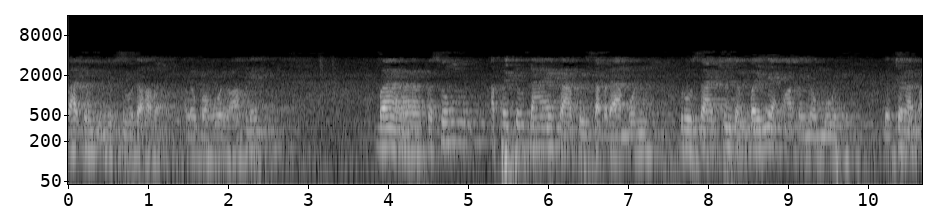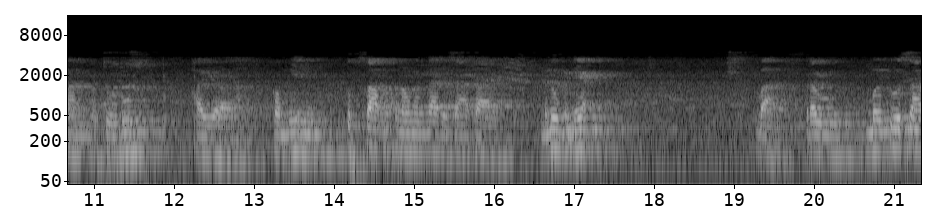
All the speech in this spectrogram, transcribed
បាទសូមជម្រាបសួរដល់លោកបងប្អូនទាំងអស់គ្នាបាទប្រសុំអភ័យទោសដែរកាលពីសប្តាហ៍មុនគ្រូសាឈឺទាំង3នាក់អត់តែខ្ញុំមួយដូច្នេះអត់បានមកចូលរួមហើយក៏មានទុកសោកនៅក្នុងនឹងដែរដោយសារតែមនុស្សម្នាក់បាទត្រូវមើលគ្រួសារ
